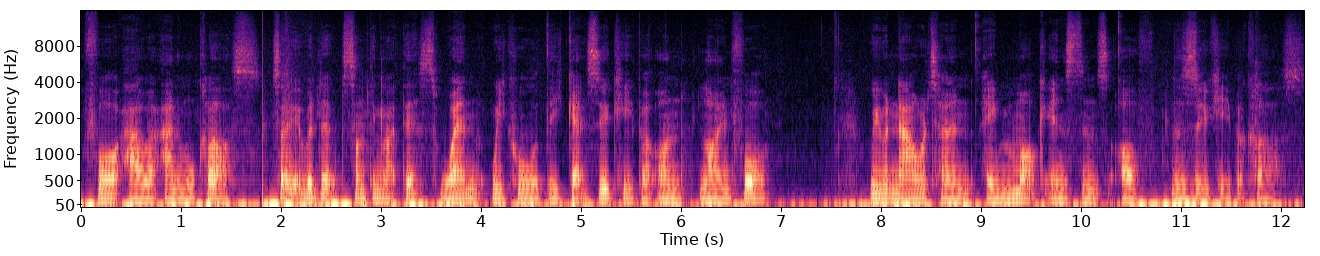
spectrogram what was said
for our animal class. So it would look something like this when we call the get zookeeper on line 4 we would now return a mock instance of the zookeeper class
